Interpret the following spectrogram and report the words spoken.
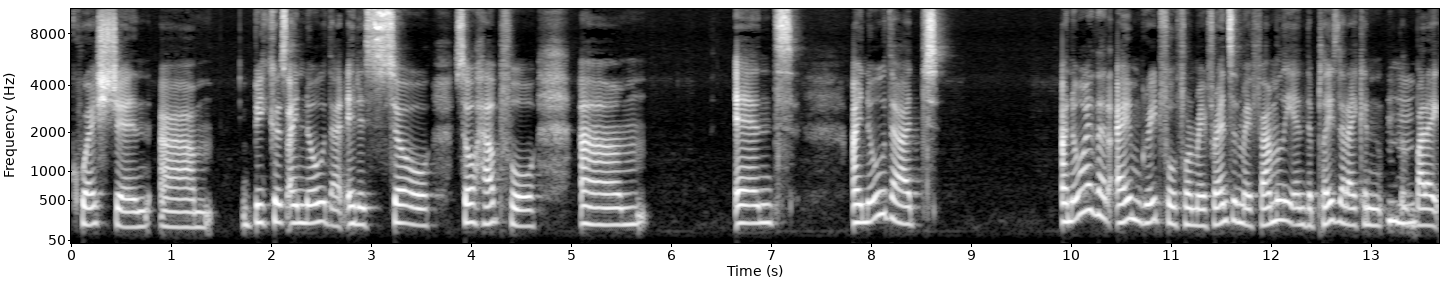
question um, because I know that it is so so helpful, um, and I know that I know that I am grateful for my friends and my family and the place that I can, mm-hmm. but I,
